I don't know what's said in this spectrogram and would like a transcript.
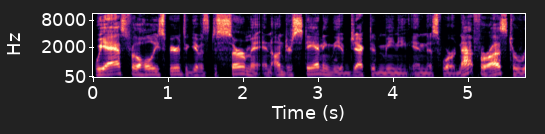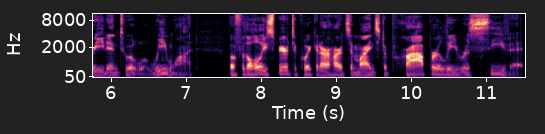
We ask for the Holy Spirit to give us discernment and understanding the objective meaning in this word, not for us to read into it what we want, but for the Holy Spirit to quicken our hearts and minds to properly receive it.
